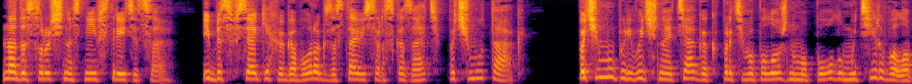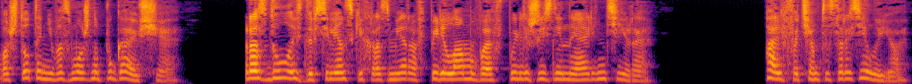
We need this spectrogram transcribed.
Надо срочно с ней встретиться и без всяких оговорок заставить рассказать, почему так. Почему привычная тяга к противоположному полу мутировала во что-то невозможно пугающее? Раздулась до вселенских размеров, переламывая в пыль жизненные ориентиры. Альфа чем-то заразил ее.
